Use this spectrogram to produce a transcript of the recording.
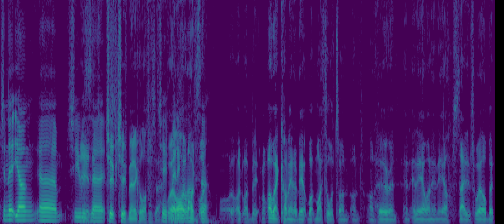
Jeanette Young. Um, she Yeah, was. the Uh, chief chief medical officer. Chief well, medical I, I- officer. I, I, I, bet- I won't comment about what my thoughts on, on, on her and, and, and our one in our state as well. But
